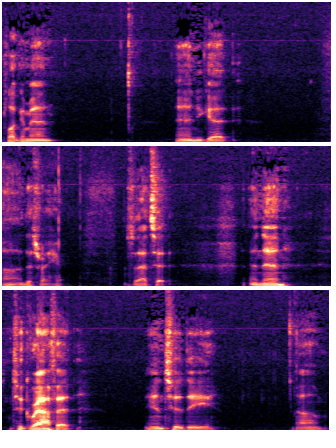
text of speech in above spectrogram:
Plug them in, and you get uh, this right here. So that's it. And then to graph it into the um,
